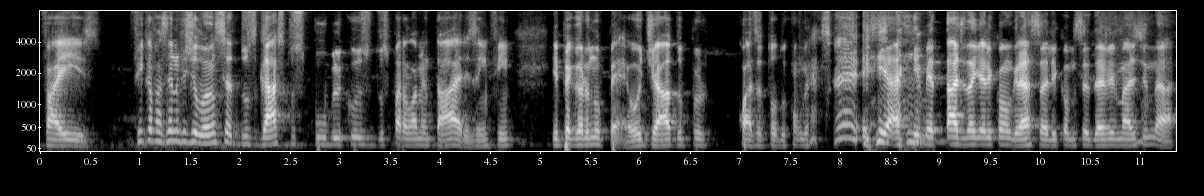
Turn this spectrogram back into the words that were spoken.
faz. Fica fazendo vigilância dos gastos públicos dos parlamentares, enfim, e pegando no pé. É odiado por quase todo o Congresso. E aí, metade daquele Congresso ali, como você deve imaginar.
